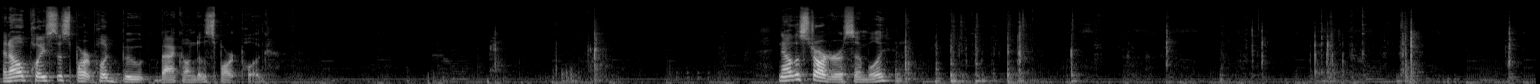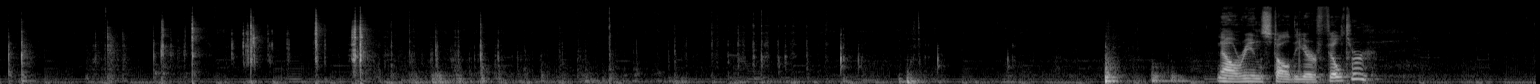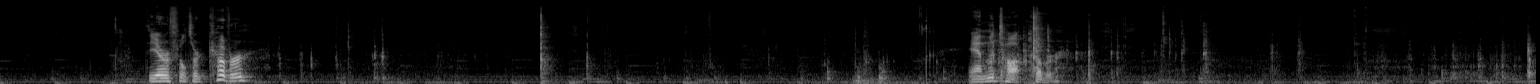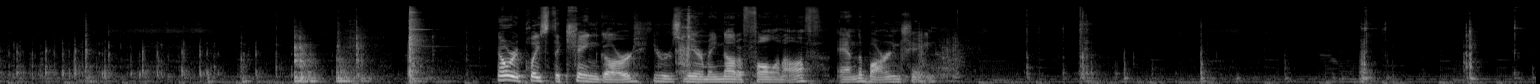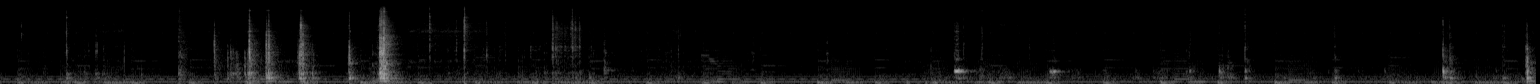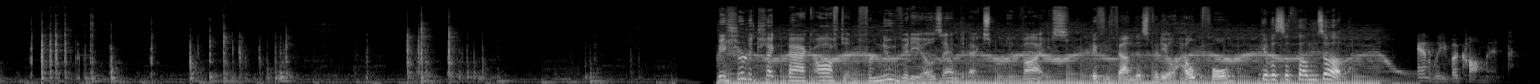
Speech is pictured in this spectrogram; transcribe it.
And I'll place the spark plug boot back onto the spark plug. Now the starter assembly. Now reinstall the air filter. The air filter cover and the top cover. Now replace the chain guard, yours may or may not have fallen off, and the bar and chain. Be sure to check back often for new videos and expert advice. If you found this video helpful, give us a thumbs up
